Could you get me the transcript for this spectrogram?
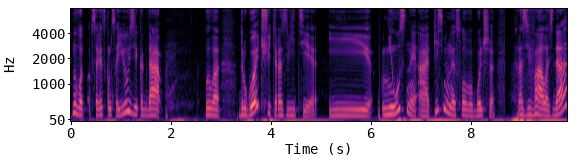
ну вот, в Советском Союзе, когда было другое чуть-чуть развитие, и не устное, а письменное слово больше развивалось, да,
